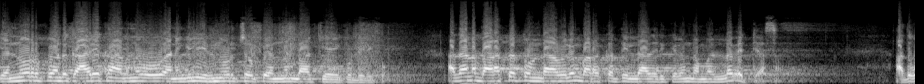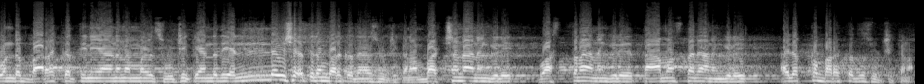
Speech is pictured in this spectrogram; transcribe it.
എണ്ണൂറ് റുപ്യ കൊണ്ട് കാര്യമൊക്കെ നടന്നു പോവുകയാണെങ്കിൽ ഇരുന്നൂറ് റുപ്യ എന്നും ബാക്കിയായിക്കൊണ്ടിരിക്കും. അതാണ് ബറക്കത്ത് ഉണ്ടാവലും ബറക്കത്ത് ഇല്ലാതിരിക്കലും തമ്മിലുള്ള വ്യത്യാസം. അതുകൊണ്ട് ബറക്കത്തിനെയാണ് നമ്മൾ സൂക്ഷിക്കേണ്ടത്. എല്ലാ വിഷയത്തിലും ബറക്കത്തിനെ സൂക്ഷിക്കണം. ഭക്ഷണമാണെങ്കിൽ വസ്ത്രമാണെങ്കിൽ താമസത്തിനാണെങ്കിൽ അതിലൊക്കെ ബറക്കത്ത് സൂക്ഷിക്കണം.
